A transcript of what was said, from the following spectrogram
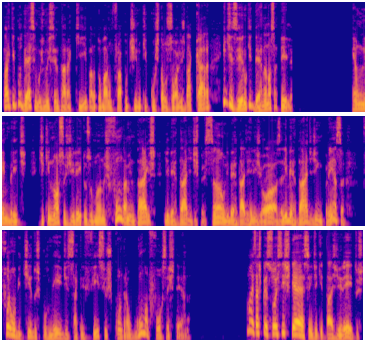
para que pudéssemos nos sentar aqui para tomar um frappuccino que custa os olhos da cara e dizer o que der na nossa telha. É um lembrete de que nossos direitos humanos fundamentais, liberdade de expressão, liberdade religiosa, liberdade de imprensa, foram obtidos por meio de sacrifícios contra alguma força externa. Mas as pessoas se esquecem de que tais direitos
